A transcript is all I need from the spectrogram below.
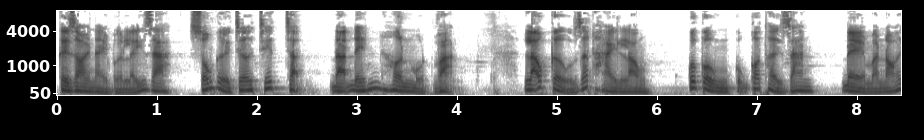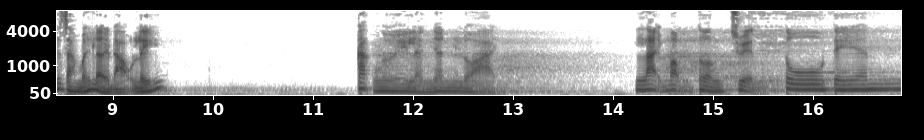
Cây roi này vừa lấy ra, số người chơi chết trận đã đến hơn một vạn. Lão cửu rất hài lòng, cuối cùng cũng có thời gian để mà nói ra mấy lời đạo lý. Các người là nhân loại, lại vọng tưởng chuyện tu tiên.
